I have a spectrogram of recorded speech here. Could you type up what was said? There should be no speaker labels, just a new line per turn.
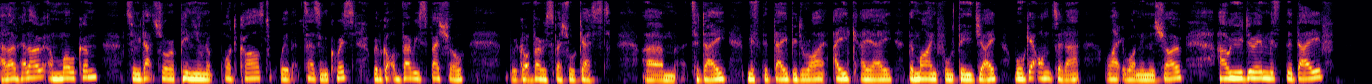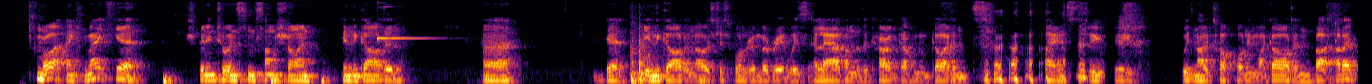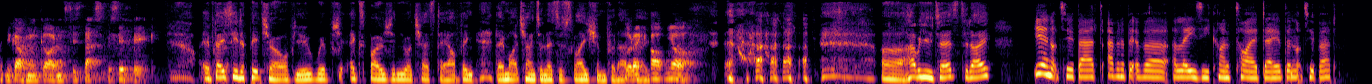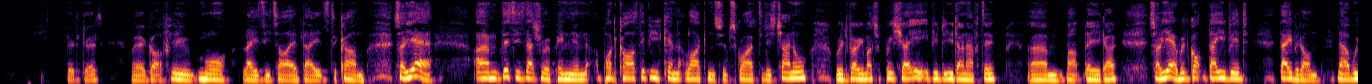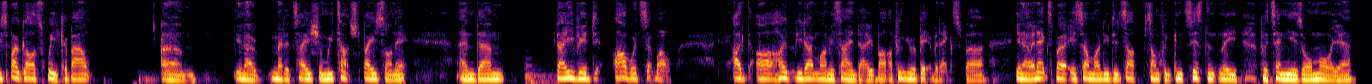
Hello, hello, and welcome to That's Your Opinion podcast with Tez and Chris. We've got a very special, we've got a very special guest um, today, Mr. David Wright, aka the Mindful DJ. We'll get onto that later on in the show. How are you doing, Mr. Dave?
I'm alright, thank you, mate. Yeah, just been enjoying some sunshine in the garden. Uh, yeah, in the garden. I was just wondering whether it was allowed under the current government guidance playing Sudoku with no top on in my garden, but I don't think the government guidance is that specific.
If they see the picture of you with exposing your chest hair, I think they might change the legislation for that.
Well, they cut me off. uh,
how are you, Ted, today?
Yeah, not too bad. Having a bit of a, a lazy kind of tired day, but not too bad.
Good, good. We've got a few more lazy, tired days to come. So yeah, um, this is That's Your Opinion podcast. If you can like and subscribe to this channel, we'd very much appreciate it. If you do, you don't have to. Um, but there you go. So yeah, we've got David, David on. Now we spoke last week about, um, you know, meditation. We touched base on it and, um, David, I would say, well, I, I, hope you don't mind me saying, Dave, but I think you're a bit of an expert. You know, an expert is someone who does something consistently for 10 years or more, yeah?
